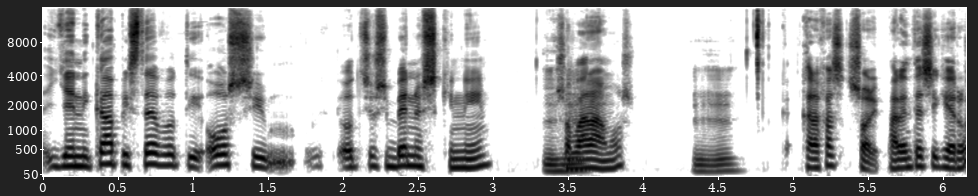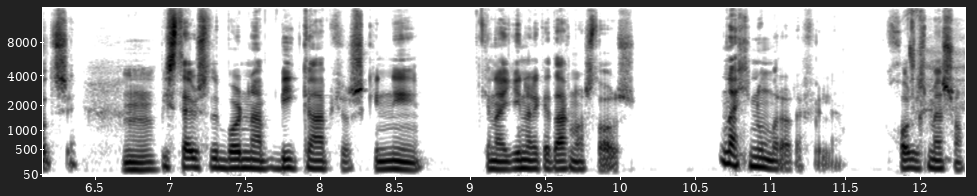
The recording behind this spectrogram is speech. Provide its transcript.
γενικά πιστεύω ότι όσοι, ότι όσοι μπαίνουν στη σκηνή σοβαρά όμως. Μμμ. Καταρχάς, sorry, παρένθεση και ερώτηση. Μμμ. Πιστεύεις ότι μπορεί να μπει κάποιος στη σκηνή και να γίνει αρκετά γνωστός; Να έχει νούμερα, ρε φίλε. Χωρίς μέσο.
